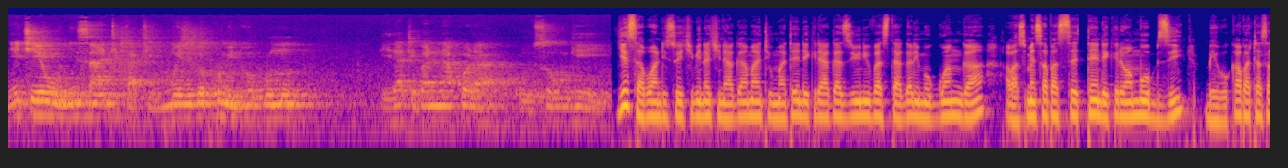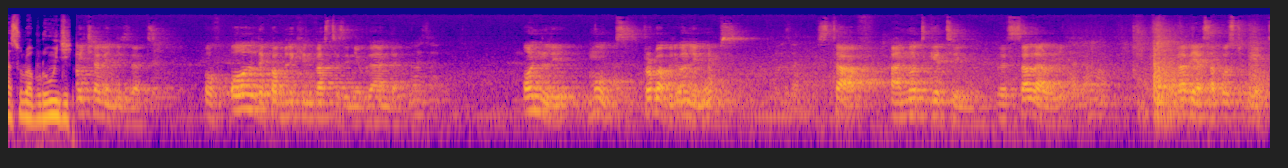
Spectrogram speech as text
Nyekyewuunyisa nti kati mu mwezi gw'ekkumi n'ogumu era tebannakola ku nsonga eyo. Ye ssaabwandiisi w'ekibiina kino agamba nti mu matendekero agazi yunivasite agali mu ggwanga abasomesa ba ssettendekero wa mobs be buka batasasulwa bulungi. The challenge is that of all the public universities in Uganda, only MOOCs, probably only MOOCs, staff are not getting the salary that they are supposed to get.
